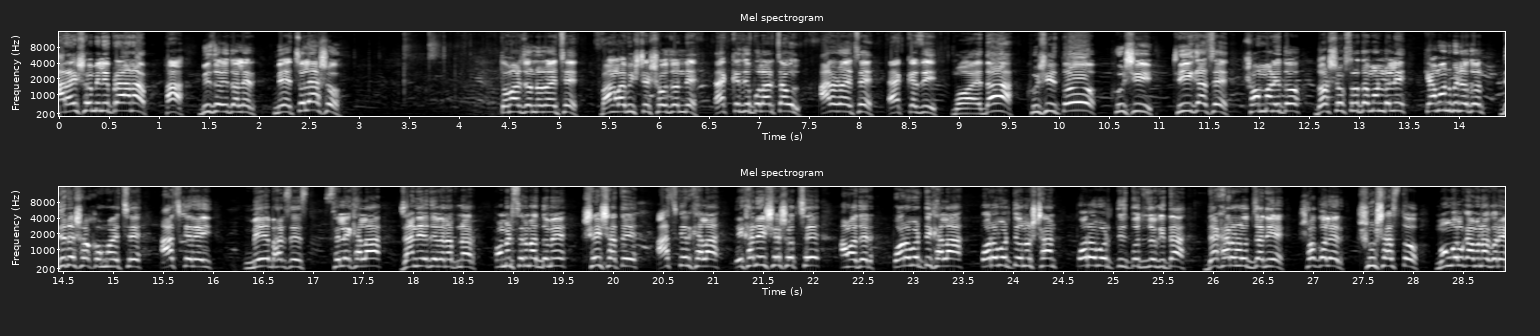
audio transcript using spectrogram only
আড়াইশো মিলি প্রাণাপ হ্যাঁ বিজয়ী দলের মেয়ে, চলে আসো। তোমার জন্য রয়েছে বাংলা বিশ্বের সৌজন্যে এক কেজি পোলার চাউল আরও রয়েছে এক কেজি ময়দা। খুশি তো? খুশি। ঠিক আছে, সম্মানিত দর্শক শ্রোতা মণ্ডলী, কেমন বিনোদন? দিতে সক্ষম হয়েছে আজকের এই মেয়ে ভার্সেস ছেলে খেলা। জানিয়ে দেবেন আপনার কমেন্টসের মাধ্যমে। সেই সাথে আজকের খেলা এখানেই শেষ হচ্ছে। আমাদের পরবর্তী খেলা, পরবর্তী অনুষ্ঠান, পরবর্তী প্রতিযোগিতা দেখার অনুরোধ জানিয়ে সকলের সুস্বাস্থ্য, মঙ্গল কামনা করে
